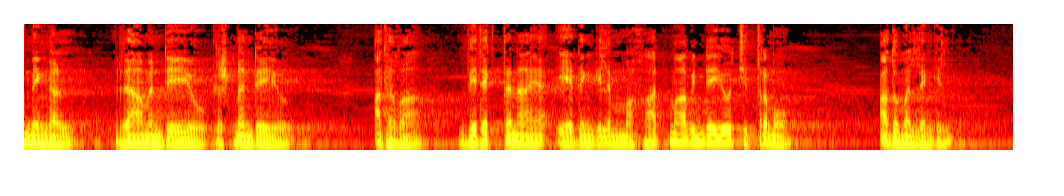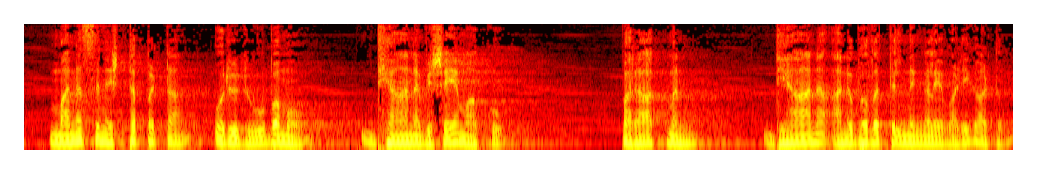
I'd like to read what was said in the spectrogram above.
നിങ്ങൾ രാമന്റെയോ കൃഷ്ണന്റെയോ അഥവാ വിരക്തനായ ഏതെങ്കിലും മഹാത്മാവിന്റെയോ ചിത്രമോ അതുമല്ലെങ്കിൽ മനസ്സിനിഷ്ടപ്പെട്ട ഒരു രൂപമോ ധ്യാന വിഷയമാക്കൂ പരാത്മൻ ധ്യാന അനുഭവത്തിൽ നിങ്ങളെ വഴികാട്ടും.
